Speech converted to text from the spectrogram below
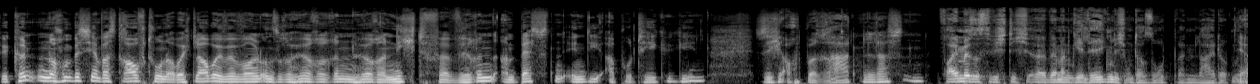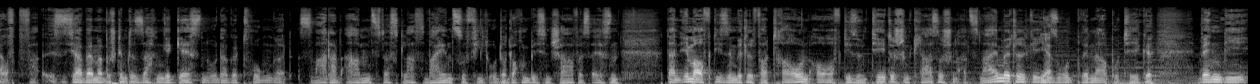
wir könnten noch ein bisschen was drauf tun, aber ich glaube, wir wollen unsere Hörerinnen und Hörer nicht verwirren. Am besten in die Apotheke gehen, sich auch beraten lassen. Vor allem ist es wichtig, äh, wenn man gelegentlich unter Sodbrennen leidet. Und ja. oft ist es ja, wenn man bestimmte Sachen gegessen oder getrunken hat, es war dann abends das Glas Wein zu viel oder doch ein bisschen scharfes Essen, dann immer auf diese Mittel vertrauen, auch auf die synthetischen klassischen Arzneimittel gegen ja. Sodbrennen der Apotheke. Wenn die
